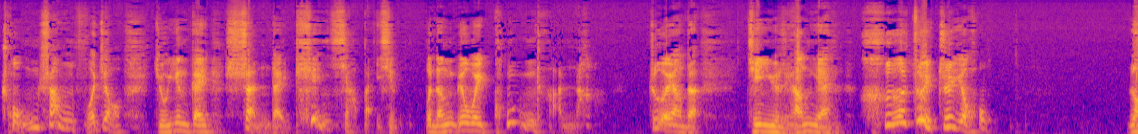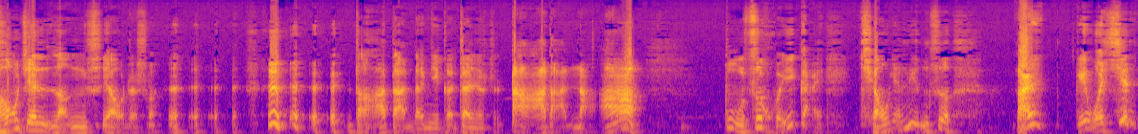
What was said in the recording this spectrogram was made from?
崇尚佛教，就应该善待天下百姓，不能留为空谈呐。这样的金玉良言，何罪之有？”牢监冷笑着说：“呵呵呵大胆的你可真是大胆呐！啊，不思悔改，巧言令色，来给我先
